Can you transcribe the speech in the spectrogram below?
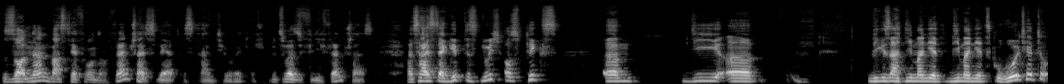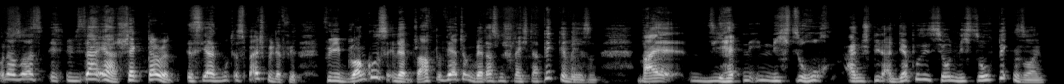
sondern was der für unsere Franchise wert ist, rein theoretisch, beziehungsweise für die Franchise. Das heißt, da gibt es durchaus Picks, ähm, die äh, wie gesagt, die man jetzt, die man jetzt geholt hätte oder sowas. Ich sage ja, Shaq Barrett ist ja ein gutes Beispiel dafür. Für die Broncos in der Draftbewertung wäre das ein schlechter Pick gewesen, weil sie hätten ihn nicht so hoch, einen Spieler an der Position nicht so hoch picken sollen.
